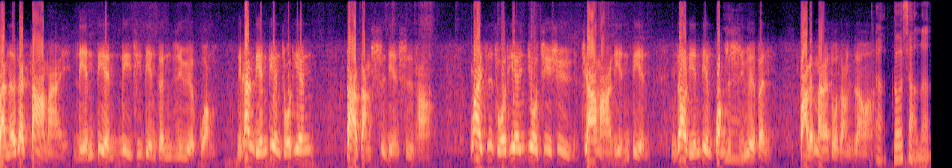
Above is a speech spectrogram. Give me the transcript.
反而在大买联电、力基电跟日月光。你看联电昨天大涨四点四趴，外资昨天又继续加码联电。你知道联电光是十月份，法人买了多少？你知道吗？啊，多少呢？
